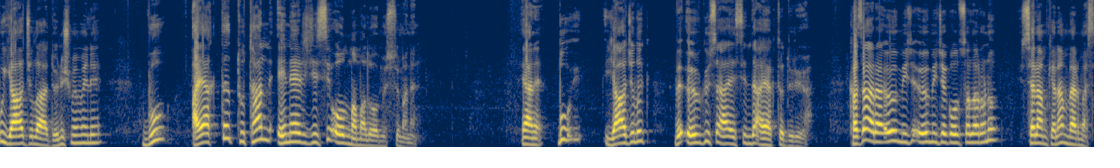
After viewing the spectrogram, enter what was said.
Bu yağcılığa dönüşmemeli. Bu ayakta tutan enerjisi olmamalı o Müslümanın. Yani bu yağcılık ve övgü sayesinde ayakta duruyor. Kaza ara övmeyecek, övmeyecek olsalar onu selam kelam vermez.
